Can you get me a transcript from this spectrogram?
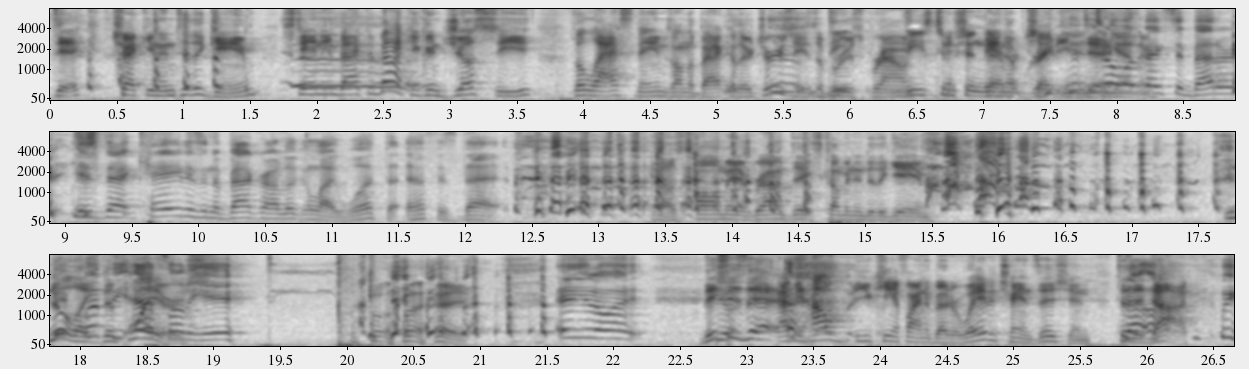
Dick checking into the game, standing back to back. You can just see the last names on the back of their jerseys of The- Bruce Brown. these two should and never Grady check in You Dick. know what makes it better is that Cade is in the background looking like, what the f is that? Yeah, it was all man Brown Dicks coming into the game. no, like the, the, players. the end. And you know what? This is it. I mean, how you can't find a better way to transition to the doc. we-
